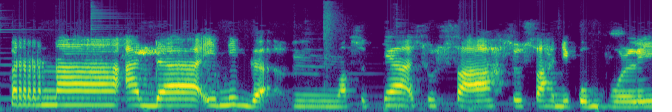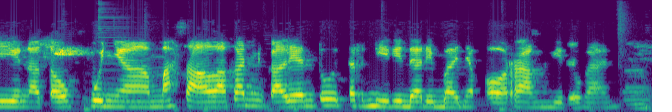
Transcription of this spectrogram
pernah ada ini gak hmm, maksudnya susah susah dikumpulin atau punya masalah kan kalian tuh terdiri dari banyak orang gitu kan Hmm.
